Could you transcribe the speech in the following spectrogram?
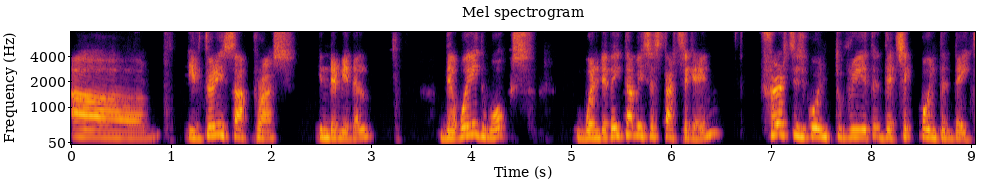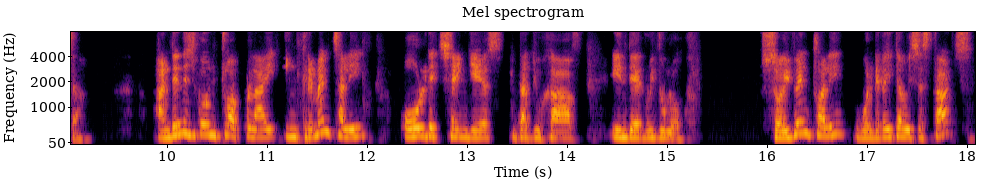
a if there is a crash in the middle, the way it works when the database starts again, first is going to read the checkpointed data, and then it's going to apply incrementally all the changes that you have in the redo log. So eventually, when the database starts,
